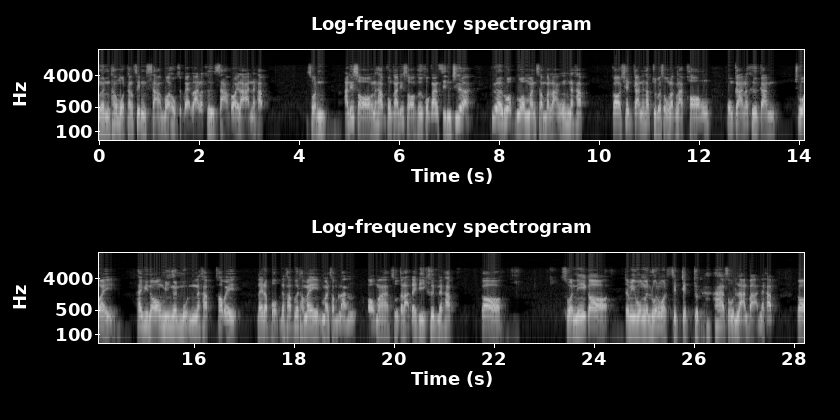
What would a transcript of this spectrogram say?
เงินทั้งหมดทั้งสิ้น 368 ล้านก็คือ 300 ล้านนะครับ ส่วนอันที่สองนะครับโครงการที่สองคือโครงการสินเชื่อเพื่อรวบรวมมันสำปะหลังนะครับ ก็เช่นกันนะครับจุดประสงค์หลักๆ ของโครงการก็คือการช่วยให้พี่น้องมีเงินหมุนนะครับ เข้าไปในระบบนะครับ เพื่อทำให้มันสำปะหลังออกมาสู่ตลาดได้ดีขึ้นนะครับ ก็ ส่วนนี้ก็จะมีวงเงินรวมทั้งหมด 17.50 ล้านบาทนะครับ ก็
